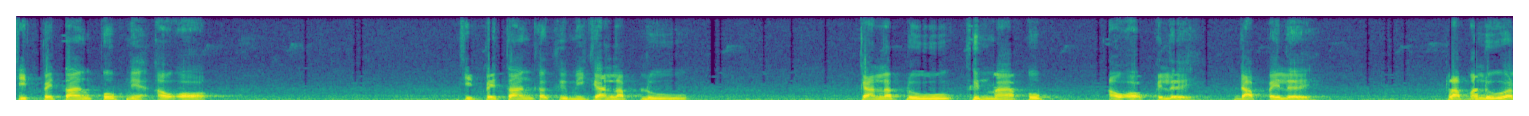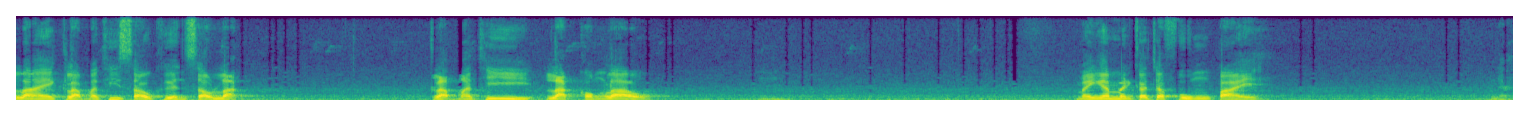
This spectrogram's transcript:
จิตไปตั้งปุ๊บเนี่ยเอาออก จิตไปตั้งก็คือมีการรับรู้ การรับรู้ขึ้นมาปุ๊บเอาออกไปเลย ดับไปเลย กลับมารู้อะไรกลับมาที่เสาเขื่อนเสาหลัก กลับมาที่หลักของเราอืม ไม่งั้นมันก็จะฟุ้งไปนะ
